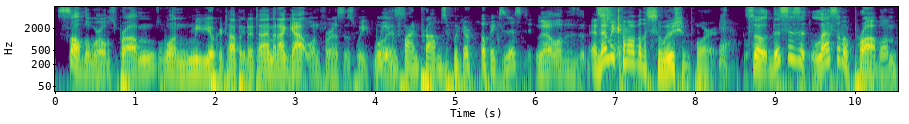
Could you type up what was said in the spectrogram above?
solve the world's problems one mediocre topic at a time. And I got one for us this week, boys. We even find problems that we don't know existed. Yeah, well, and then we come up with a solution for it. Yeah. so this is less of a problem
